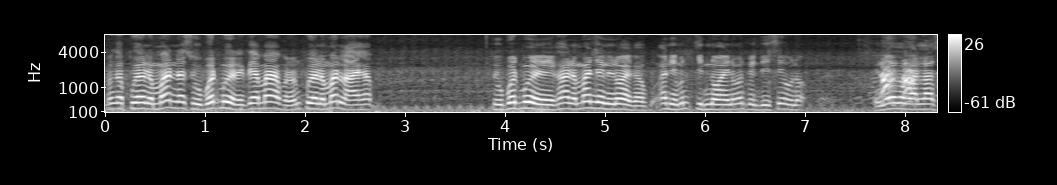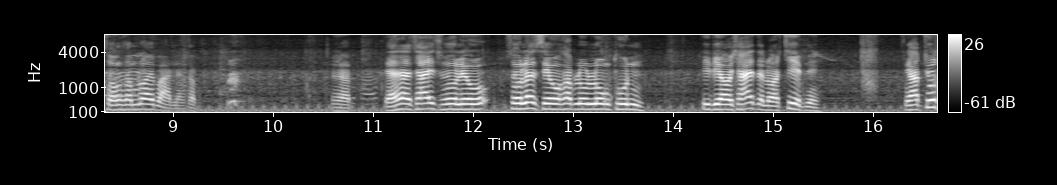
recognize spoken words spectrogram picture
มันก็เปลืองน้ำมันนะสูบเบิดมือตั้งแต่มาเพราะมันเปลืองน้ำมันหลายครับ สูบเบิดมือนี่ค่าน้ำมันอยังน้อยๆครับอันนี้มันกินน้อยนะมันเป็นดีเซลเนาะอย่างน้อยก็วันละสองสามร้อยบาทนะครับนะครับแต่ถ้าใช้โซลาร์โซลาร์เซลล์ครับเราลงทุน ทีเดียวใช้ตลอดชีพนี่นะครับชุด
